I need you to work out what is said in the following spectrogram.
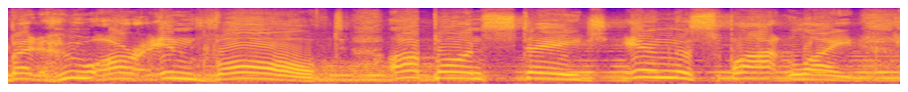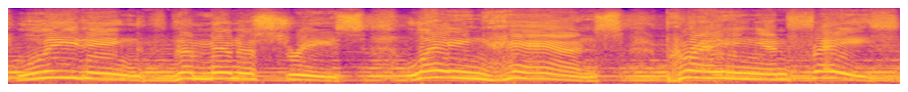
but who are involved up on stage in the spotlight, leading the ministries, laying hands, praying in faith,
